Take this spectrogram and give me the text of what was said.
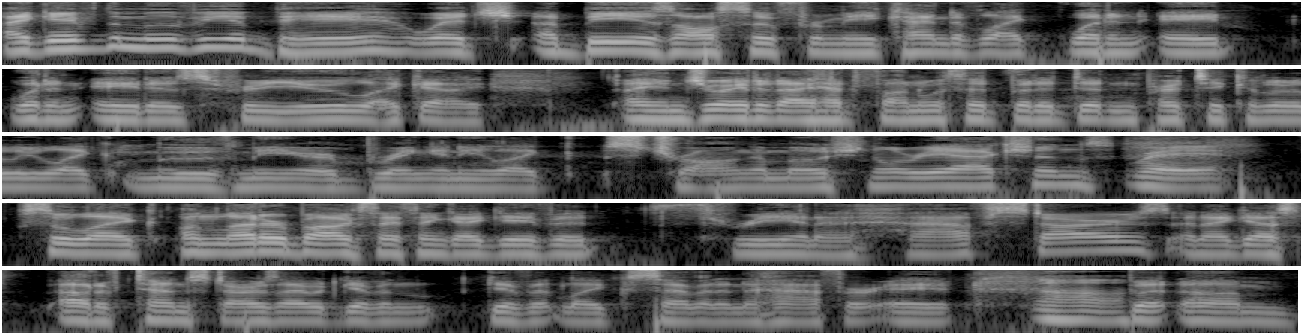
I gave the movie a B, which a B is also for me kind of like what an eight what an eight is for you. Like I I enjoyed it, I had fun with it, but it didn't particularly like move me or bring any like strong emotional reactions. Right. So like on Letterboxd, I think I gave it three and a half stars, and I guess out of ten stars, I would give it give it like seven and a half or 8 Uh-huh. But um,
